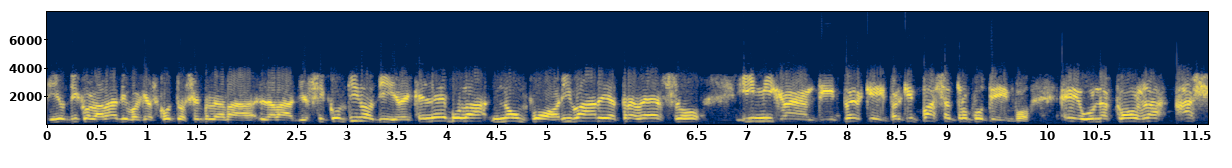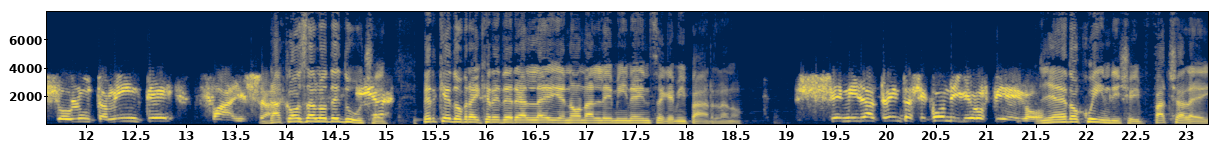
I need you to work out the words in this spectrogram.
io dico la radio perché ascolto sempre la, la, radio, si continua a dire che l'Ebola non può arrivare attraverso i migranti, perché? Perché passa troppo tempo, è una cosa assolutamente falsa. Da cosa lo deduce? Eh, perché dovrei credere a lei e non alle eminenze che mi parlano? Se mi dà 30 secondi glielo spiego. Gliene do 15, faccia lei.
